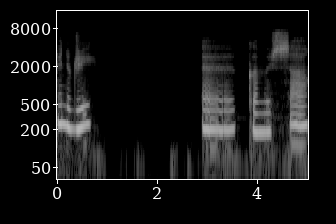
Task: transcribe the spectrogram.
Energy euh, comme ça.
